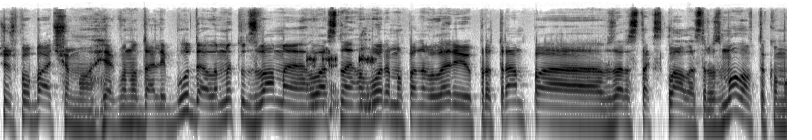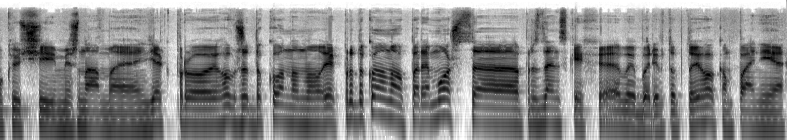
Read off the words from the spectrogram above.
Що ж, побачимо, як воно далі буде. Але ми тут з вами власне говоримо, пане Валерію, про Трампа. Зараз так склалась розмова в такому ключі між нами, як про його вже доконаного, як про доконаного переможця президентських е, виборів. Тобто його кампанія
